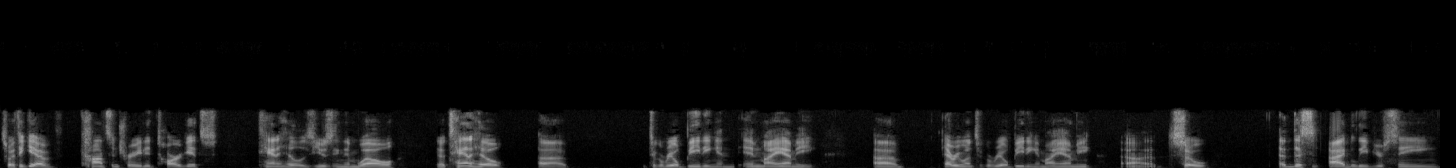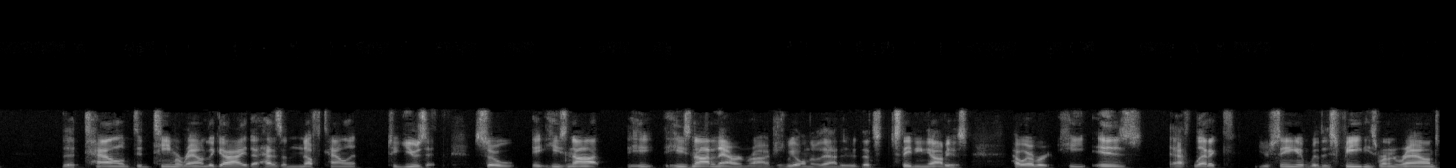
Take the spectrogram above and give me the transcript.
So I think you have concentrated targets. Tannehill is using them well. You know, Tannehill uh, took a real beating in in Miami. Uh, everyone took a real beating in Miami. Uh, so uh, this, I believe, you're seeing the talented team around the guy that has enough talent to use it. So it, he's not he he's not an Aaron Rodgers. We all know that. That's stating the obvious. However, he is athletic. You're seeing it with his feet. He's running around,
